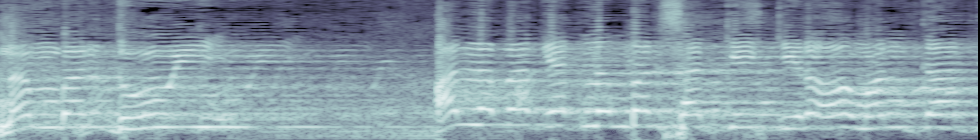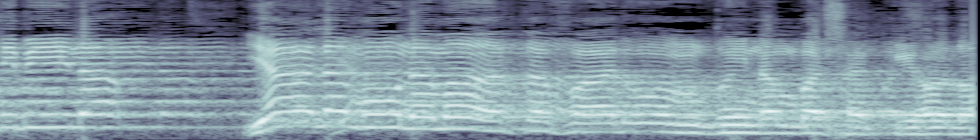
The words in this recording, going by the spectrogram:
নাম্বার দুই, আল্লাহ এক নাম্বার সাক্ষী কিরমান কাতিবিনা। দুই নাম্বার সাক্ষী হলো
